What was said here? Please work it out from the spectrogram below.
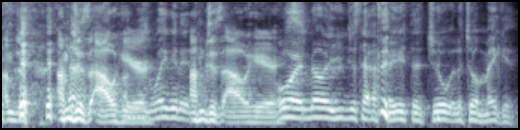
I'm just I'm just out here. just winging it. I'm just out here. Or no, you just have faith that you'll, that you'll make it.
